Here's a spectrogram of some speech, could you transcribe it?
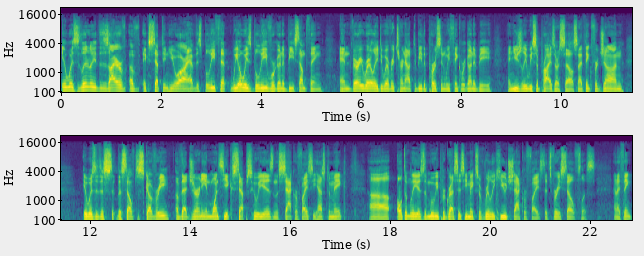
it was literally the desire of, of accepting who you are. I have this belief that we always believe we're going to be something, and very rarely do we ever turn out to be the person we think we're going to be. And usually we surprise ourselves. And I think for John, it was a dis- the self discovery of that journey. And once he accepts who he is and the sacrifice he has to make, uh, ultimately, as the movie progresses, he makes a really huge sacrifice that's very selfless. And I think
